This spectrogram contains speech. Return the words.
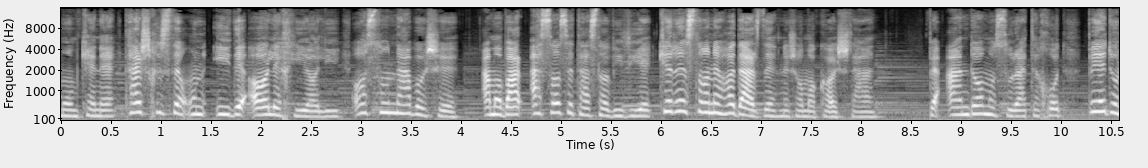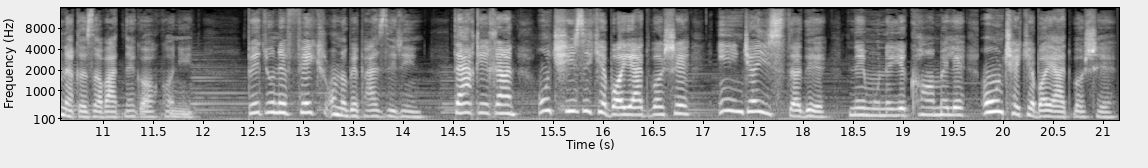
ممکنه تشخیص اون ایدئال خیالی آسون نباشه اما بر اساس تصاویریه که رسانه ها در ذهن شما کاشتن به اندام و صورت خود بدون قضاوت نگاه کنید. بدون فکر اونو بپذیرین. دقیقا اون چیزی که باید باشه اینجا ایستاده. نمونه کامل اون چه که باید باشه.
